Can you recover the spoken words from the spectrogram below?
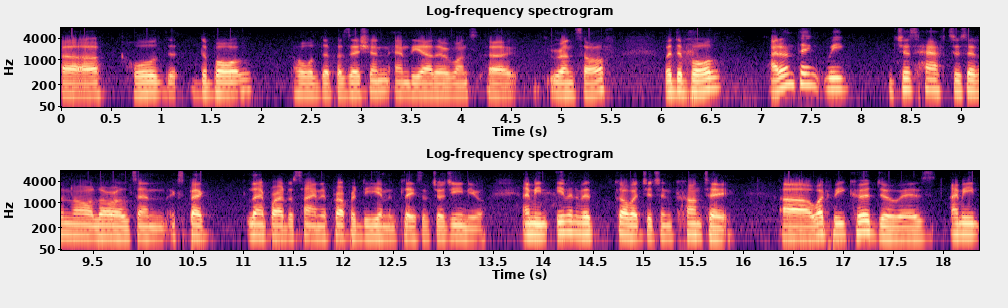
uh, hold the ball, hold the position, and the other ones uh, runs off with the ball. I don't think we just have to sit on our laurels and expect Lampard to sign a proper DM in place of Jorginho. I mean, even with Kovacic and Kante, uh, what we could do is, I mean,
